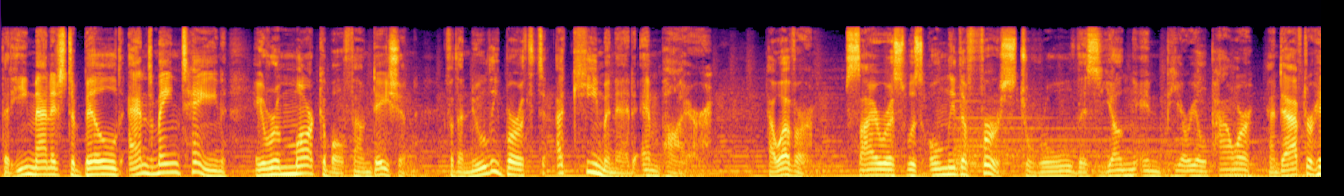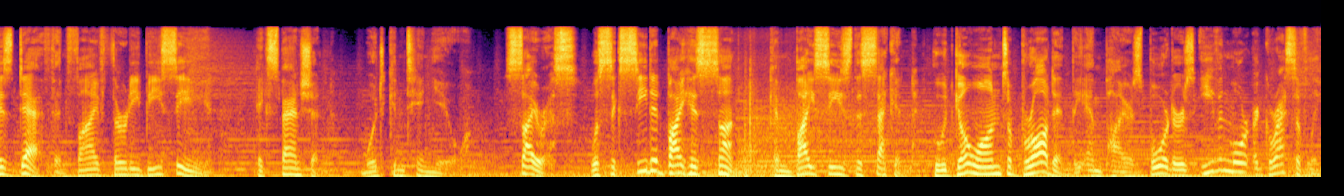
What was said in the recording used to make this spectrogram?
that he managed to build and maintain a remarkable foundation for the newly birthed Achaemenid Empire. However, Cyrus was only the first to rule this young imperial power, and after his death in 530 BC, expansion would continue. Cyrus was succeeded by his son, Cambyses II, who would go on to broaden the empire's borders even more aggressively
